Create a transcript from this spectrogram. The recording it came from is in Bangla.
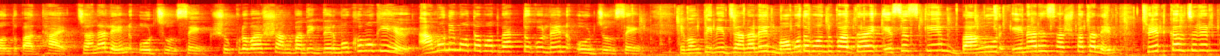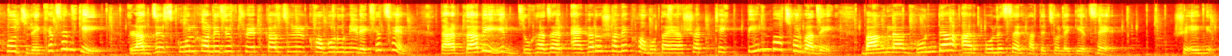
বন্দ্যোপাধ্যায় জানালেন অর্জুন সিং। শুক্রবার সাংবাদিকদের মুখোমুখি হয়ে এমনই মতামত ব্যক্ত করলেন অর্জুন সিং। এবং তিনি জানালেন, মমতা বন্দ্যোপাধ্যায় এসএসকেএম বাঙুর, এনআরএস হাসপাতালের থ্রেড কালচারের খোঁজ রেখেছেন কি? রাজ্যের স্কুল, কলেজে থ্রেড কালচারের খবর উনি রেখেছেন? তার দাবি দু হাজার এগারো সালে ক্ষমতায় আসার ঠিক তিন বছর বাদে বাংলা গুন্ডা আর পুলিশের হাতে চলে গিয়েছে।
